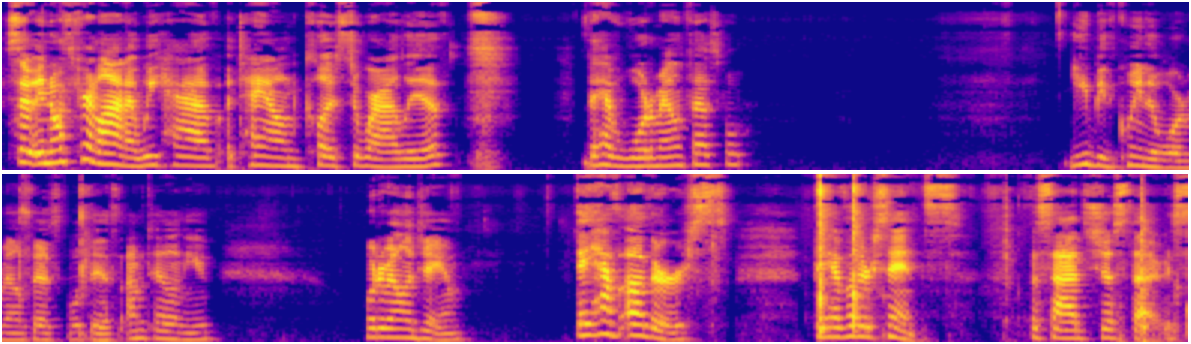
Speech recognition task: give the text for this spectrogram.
so in North Carolina, we have a town close to where I live. They have a watermelon festival. You'd be the queen of the watermelon festival with this. I'm telling you. Watermelon jam. They have others. They have other scents besides just those.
